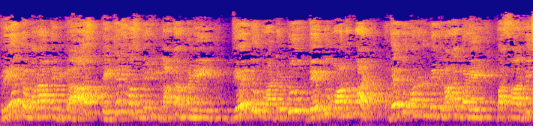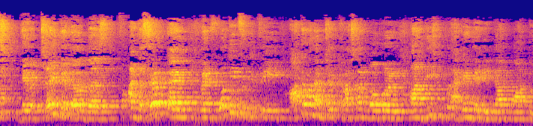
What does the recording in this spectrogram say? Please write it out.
break the monopoly because the Italy was making a lot of money. They too wanted to, they too wanted what? They too wanted to make a lot of money, but for which they were trying their level. At the same time, when 1453, Ottoman Empire, Constantinople, and these people again they did not want to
